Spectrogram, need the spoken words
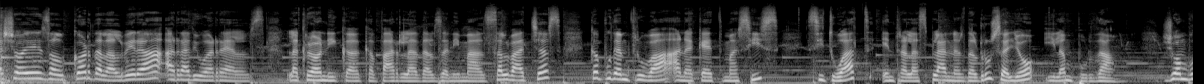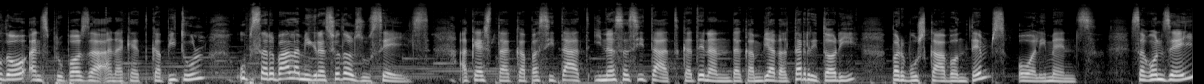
Això és El cor de l'Albera a Ràdio Arrels, la crònica que parla dels animals salvatges que podem trobar en aquest massís situat entre les planes del Rosselló i l'Empordà. Joan Budó ens proposa en aquest capítol observar la migració dels ocells, aquesta capacitat i necessitat que tenen de canviar de territori per buscar bon temps o aliments. Segons ell,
